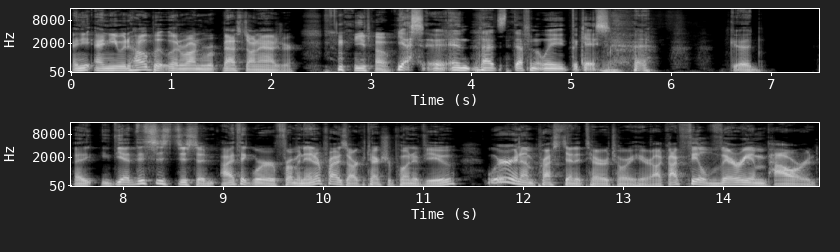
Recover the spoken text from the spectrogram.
And you, and you would hope it would run best on Azure. you know. Yes, and that's definitely the case. Good. Uh, yeah, this is just a. I think we're from an enterprise architecture point of view, we're in unprecedented territory here. Like I feel very empowered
